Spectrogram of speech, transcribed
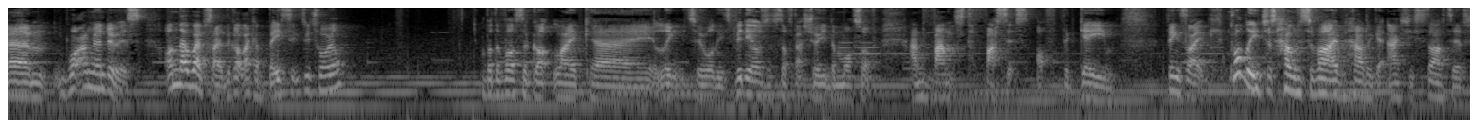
Um, what I'm going to do is... On their website, they've got like a basic tutorial. But they've also got like a link to all these videos and stuff that show you the more sort of advanced facets of the game. Things like probably just how to survive and how to get actually started.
